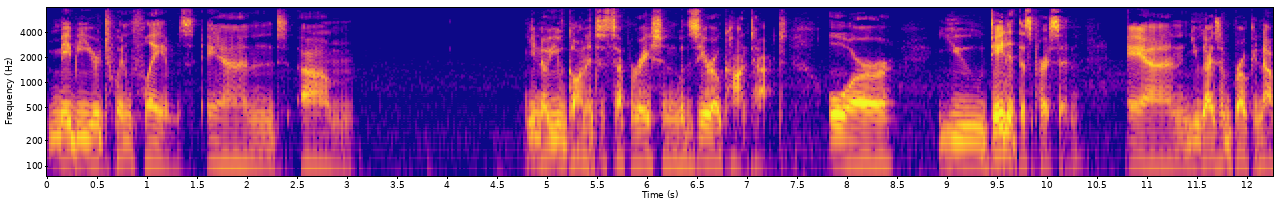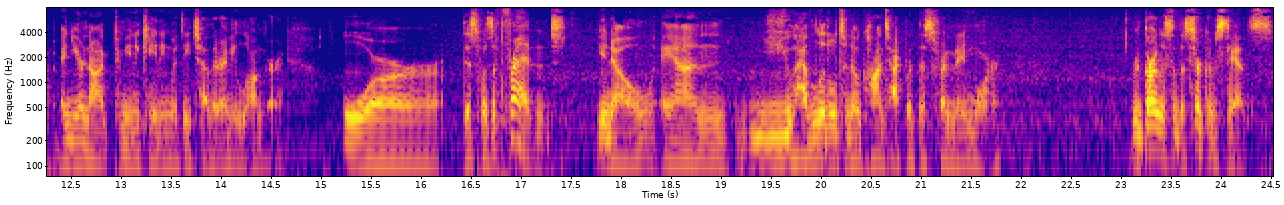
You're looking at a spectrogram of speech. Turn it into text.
maybe you're twin flames and, um, you know, you've gone into separation with zero contact, or you dated this person and you guys have broken up and you're not communicating with each other any longer, or this was a friend, you know, and you have little to no contact with this friend anymore regardless of the circumstance.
